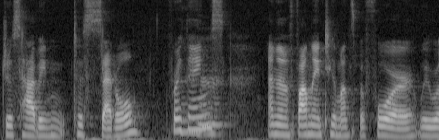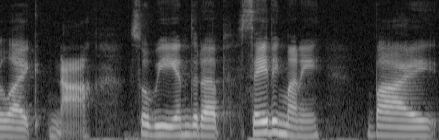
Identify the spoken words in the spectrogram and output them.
just having to settle for Mm-hmm. things. And then finally, two months before, we were like, nah. So we ended up saving money by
